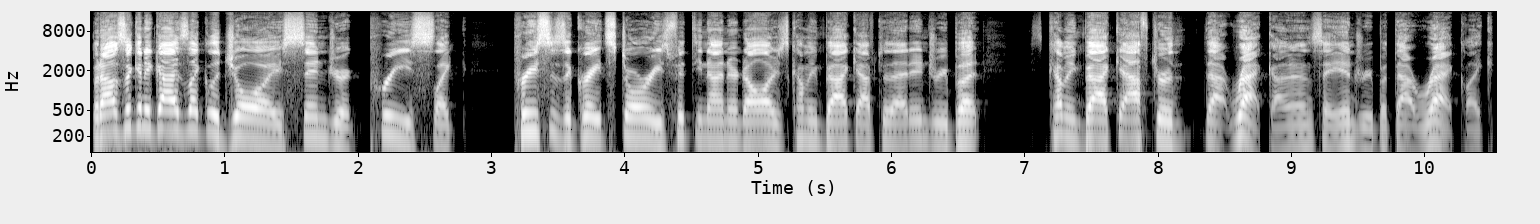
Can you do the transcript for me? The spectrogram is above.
But I was looking at guys like LaJoie, Cindric, Preece, like Preece is a great story. He's fifty nine hundred dollars. He's coming back after that injury, but he's coming back after that wreck. I didn't say injury, but that wreck. Like,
